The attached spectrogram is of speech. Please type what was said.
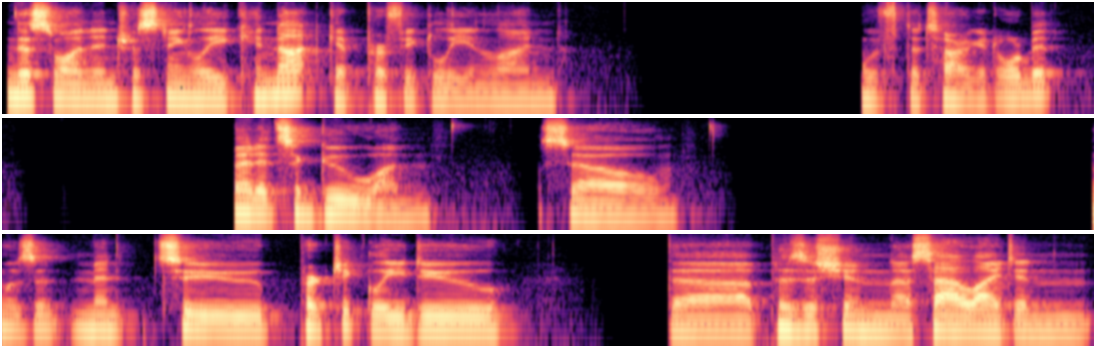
This one, interestingly, cannot get perfectly in line with the target orbit. But it's a goo one, so wasn't meant to particularly do the position a satellite in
